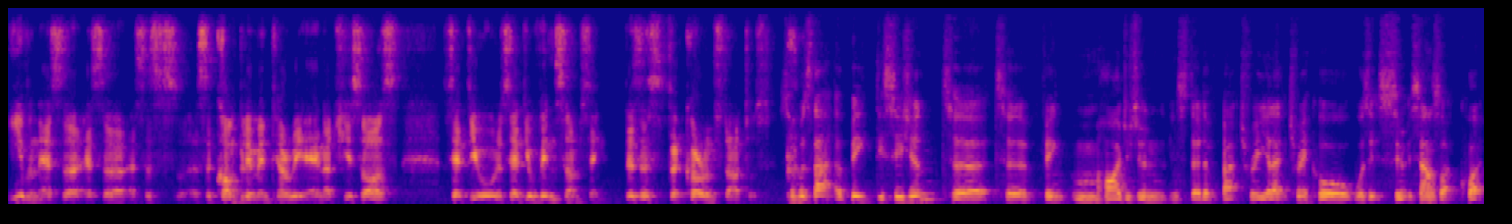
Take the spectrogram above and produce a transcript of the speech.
even as a as a as a, as a complementary energy source, that you that you win something. This is the current status. So was that a big decision to to think mm, hydrogen instead of battery electric, or was it? It sounds like quite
